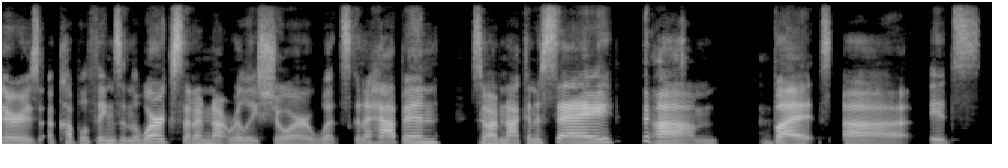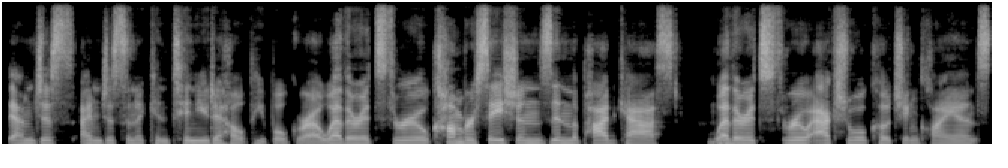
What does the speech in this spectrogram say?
there's a couple things in the works that I'm not really sure what's going to happen, so I'm not going to say. Um but uh it's I'm just I'm just going to continue to help people grow whether it's through conversations in the podcast, Mm. whether it's through actual coaching clients,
